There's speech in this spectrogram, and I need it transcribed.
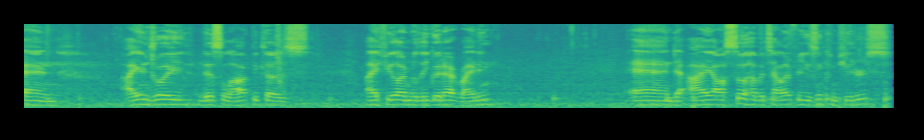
And I enjoy this a lot because I feel I'm really good at writing. And I also have a talent for using computers.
